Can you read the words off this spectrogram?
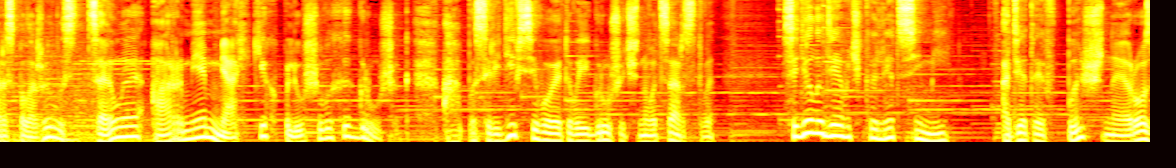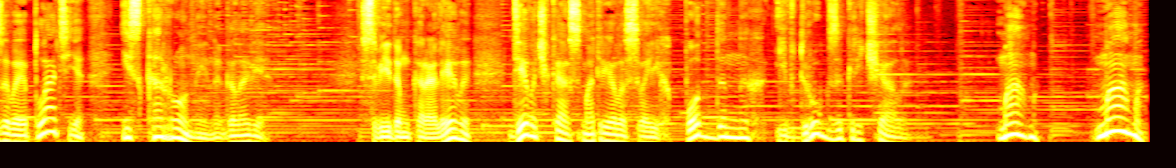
расположилась целая армия мягких плюшевых игрушек. А посреди всего этого игрушечного царства сидела девочка лет семи, одетая в пышное розовое платье и с короной на голове. С видом королевы девочка осмотрела своих подданных и вдруг закричала. «Мама! Мама!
